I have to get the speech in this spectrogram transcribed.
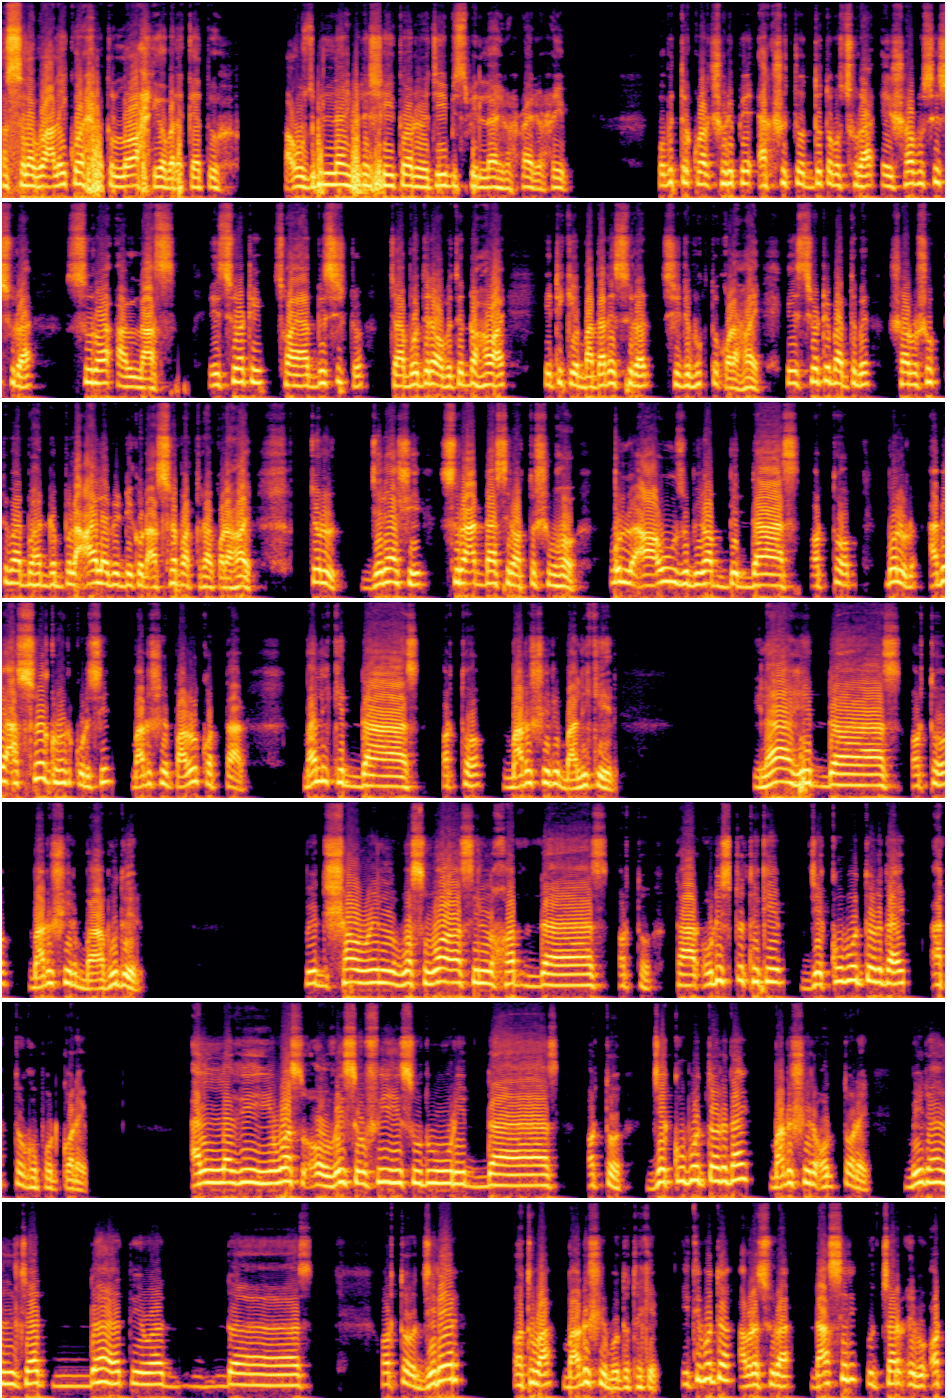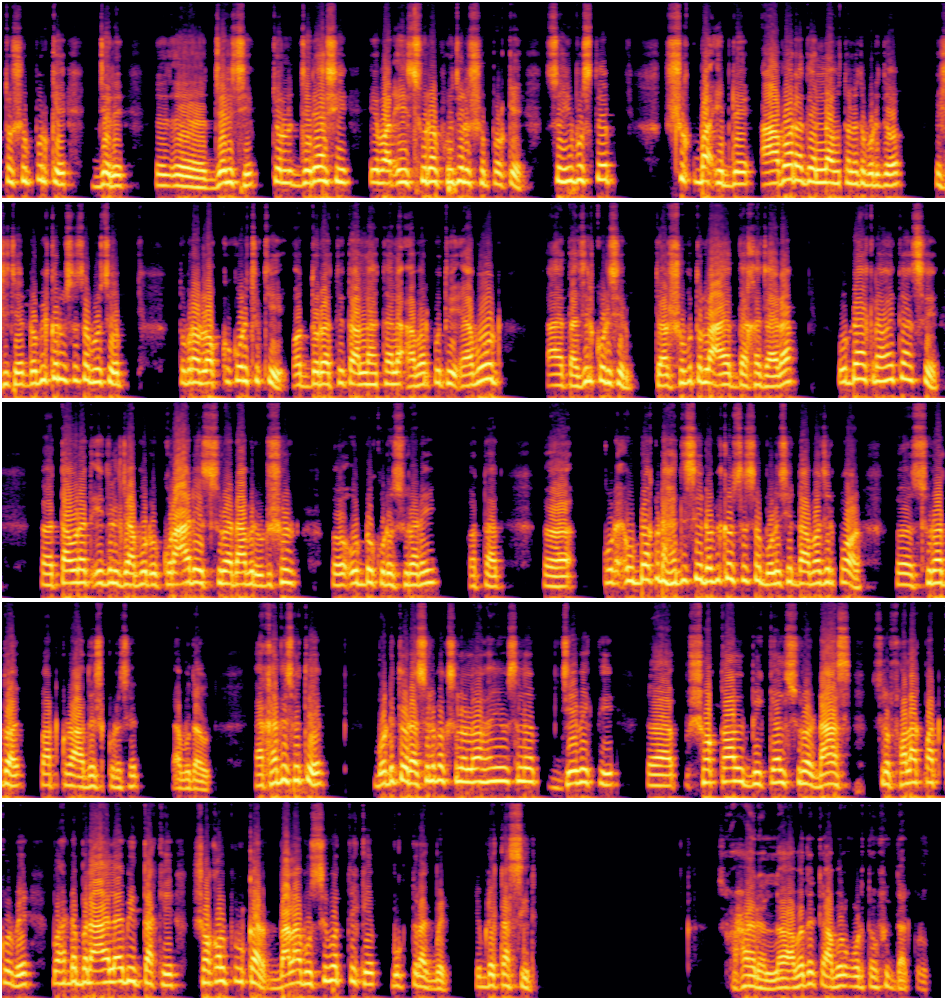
আসসালামু আলাইকুম রহমতুল্লাহ বারাকাতুহ। আউজবিল্লাহ সেইতর রাজি বিসমিল্লাহ রহমান রহিম। পবিত্র কোরআন শরীফে একশো চোদ্দতম সুরা, এই সর্বশেষ সুরা সুরা আল নাস এই সুরাটি ছয় আয়াত বিশিষ্ট, যা বদিরা অবতীর্ণ হওয়ায় এটিকে বাদারের সুরার শ্রেণীভুক্ত করা হয়। এই সুরাটির মাধ্যমে সর্বশক্তিমান মহানব্বুল আলমের নিকট আশ্রয় প্রার্থনা করা হয়। চলুন জেনে আসি সুরা আন নাসের অর্থসমূহ। উল আউজ বিরাব্বিন নাস, অর্থ বলুন, আমি আশ্রয় গ্রহণ করেছি মানুষের পালনকর্তার মালিকের দাস, অর্থ মানুষের মালিকের। ইলাহির দাস, অর্থ মানুষের মিন খান্নাস, অর্থ তার অনিষ্ট থেকে যে কুমন্তর দেয় আত্মগোপন করে। নাস, অর্থ যে কুমন্তর দেয় মানুষের অন্তরে মিনাল জান্নাতি ওয়ান নাস। অর্থ জিরের অথবা মানুষের মধ্য থেকে। ইতিমধ্যে আমরা সুরা নাসের উচ্চারণ এবং অর্থ সম্পর্কে জেনে জেনেছি। চলো জেনে আসি। এবার এই সুরা ফজিল সম্পর্কে। সহি মুসলিম শুকবা ইবনে আবার আদি আল্লাহ তাআলা বর্ণিত এসেছে। নবী করিম ওয়াসাল্লাম বলেছে তোমরা লক্ষ্য করেছ কি? অর্ধরাত্রিতে আল্লাহ তাআলা আমার প্রতি এমন আয়াত নাজিল করেছেন, যার সমতুল্য আয়াত দেখা যায় না। অন্য এক রাওয়ায়তে আছে তাওরাত ইদুল জাবুর কোরআনের সূরা নামের অনুসরণ অন্য কোনো সুরা নেই অর্থাৎ অন্য একটা হাদিসে নবী করিম বলেছেন নামাজের পর আহ, সূরাদ্বয় পাঠ করার আদেশ করেছেন আবু দাউদ। এক হাদিস হতে বর্ণিত রাসূল পাক সাল্লাল্লাহু আলাইহি যে ব্যক্তি সকাল বিকাল সুরা নাস সূরা ফালাক পাঠ করবে মহানব্বুল আলামিন তাকে সকল প্রকার বালা মুসিবত থেকে মুক্ত রাখবেন ইবনে কাসির। সুবহানাল্লাহ আমাদেরকে আমল করতে তৌফিক দান করুন।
